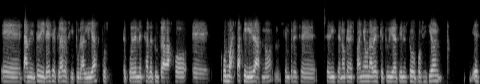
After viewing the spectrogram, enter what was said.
Eh, también te diré que, claro, si tú la lías, pues te pueden echar de tu trabajo con más facilidad, ¿no? Siempre se, se, dice, ¿no? Que en España una vez que tú ya tienes tu oposición es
